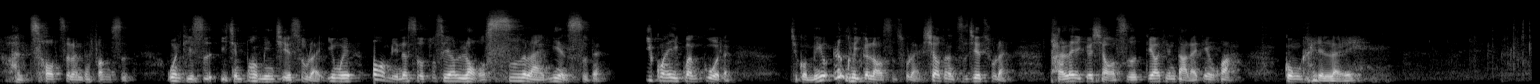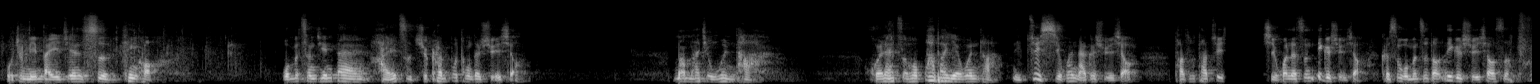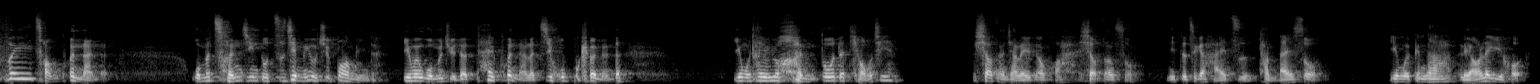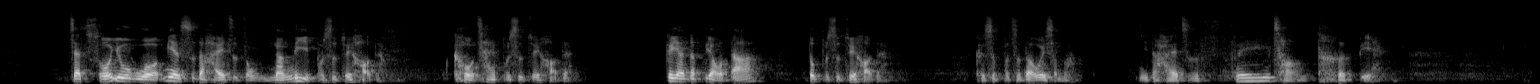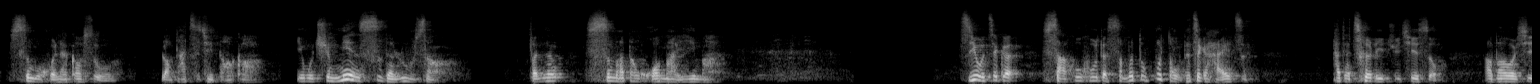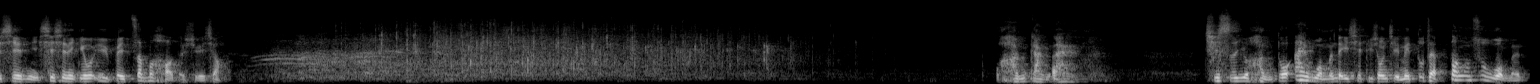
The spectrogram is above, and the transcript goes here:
很超自然的方式。问题是已经报名结束了，因为报名的时候都是要老师来面试的，一关一关过的，结果没有任何一个老师出来，校长直接出来谈了一个小时，第二天打来电话，恭喜雷，我就明白一件事，听好，我们曾经带孩子去看不同的学校，妈妈就问他，回来之后爸爸也问他，你最喜欢哪个学校？他说他最。喜欢的是那个学校，可是我们知道那个学校是非常困难的。我们曾经都直接没有去报名的，因为我们觉得太困难了，几乎不可能的。因为他又有很多的条件。校长讲了一段话，校长说：“你的这个孩子，坦白说，因为跟他聊了以后，在所有我面试的孩子中，能力不是最好的，口才不是最好的，各样的表达都不是最好的。可是不知道为什么。”你的孩子非常特别。师母回来告诉我，老大自己祷告，因为去面试的路上，反正死马当活马医嘛，只有这个傻乎乎的、什么都不懂的这个孩子，他在车里举起手：“阿爸，我谢谢你，谢谢你给我预备这么好的学校。”很感恩。其实有很多爱我们的一些弟兄姐妹都在帮助我们，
